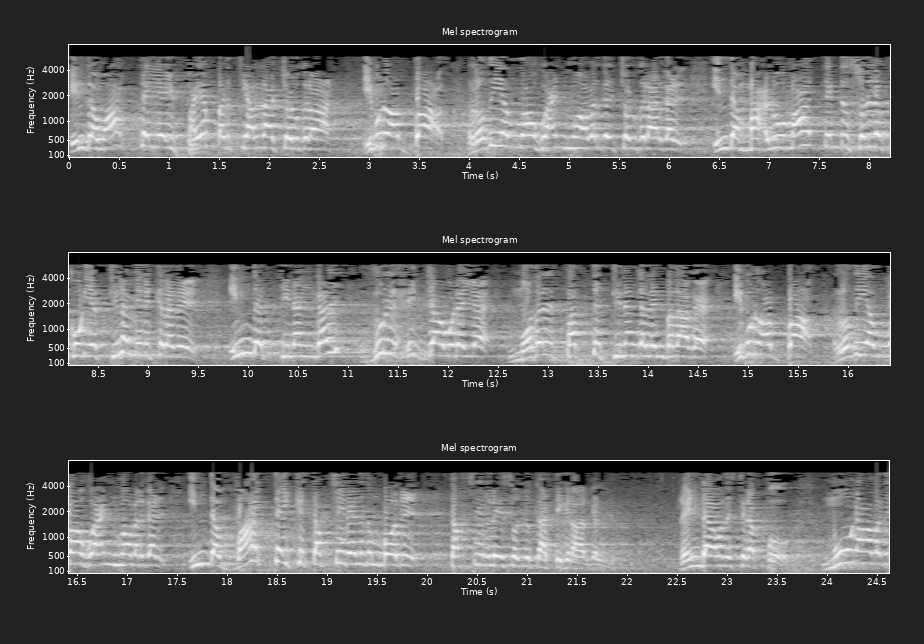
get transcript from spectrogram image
இந்த வார்த்தையை பயன்படுத்தி அல்லா சொல்கிறான். இவனு அப்பாஸ் ரலியல்லாஹு அன்பு அவர்கள் சொல்கிறார்கள் இந்த மலுமாத் என்று சொல்லக்கூடிய தினம் இருக்கிறது. இந்த தினங்கள் துல்ஹிஜ்ஜாவுடைய முதல் பத்து தினங்கள் என்பதாக இவனு அப்பாஸ் ரலியல்லாஹு அன்பு அவர்கள் இந்த வார்த்தைக்கு தப்சீர் எழுதும் போது தப்சீரிலே சொல்லு காட்டுகிறார்கள். இரண்டாவது சிறப்பு மூணாவது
